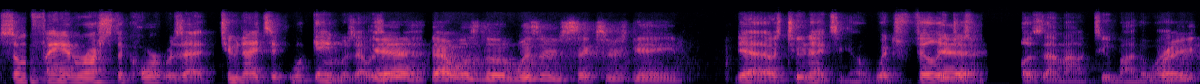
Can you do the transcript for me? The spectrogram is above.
Some fan rushed the court. Was that two nights? ago? What game was that? Was it- Yeah, that was the Wizards Sixers game. yeah, that was two nights ago. Which Philly Yeah. just closed them out too, by the way. Right.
